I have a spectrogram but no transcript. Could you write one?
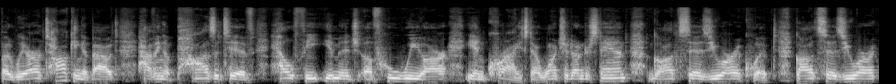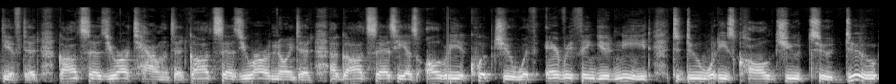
but we are talking about having a positive, healthy image of who we are in Christ. I want you to understand God says you are equipped. God says you are gifted. God says you are talented. God says you are anointed. Uh, God says He has already equipped you with everything you need to do what He's called you to do.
